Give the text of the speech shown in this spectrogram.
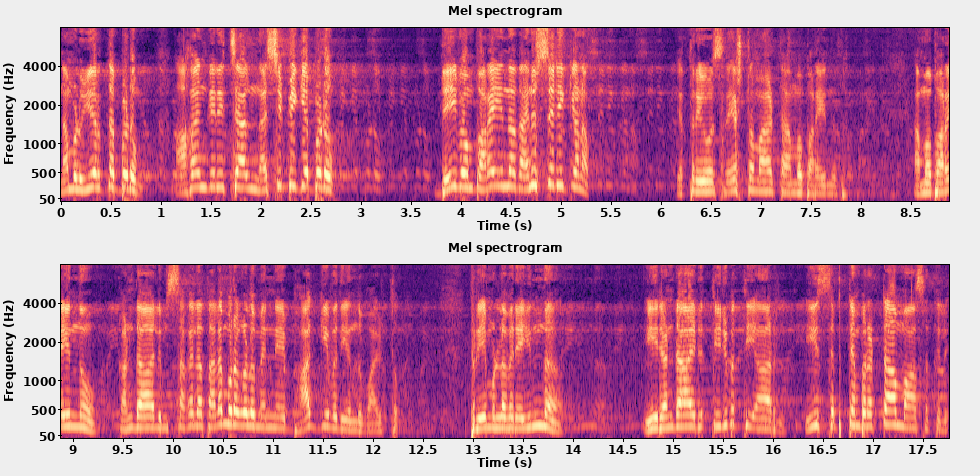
നമ്മൾ ഉയർത്തപ്പെടും. അഹങ്കരിച്ചാൽ നശിപ്പിക്കപ്പെടും. ദൈവം പറയുന്നത് അനുസരിക്കണം. എത്രയോ ശ്രേഷ്ഠമായിട്ട് അമ്മ പറയുന്നത്. അമ്മ പറയുന്നു കണ്ടാലും സകല തലമുറകളും എന്നെ ഭാഗ്യവതി എന്ന് വാഴ്ത്തും. പ്രിയമുള്ളവരെ ഇന്ന് ഈ രണ്ടായിരത്തി ഇരുപത്തിയാറിൽ ഈ സെപ്റ്റംബർ എട്ടാം മാസത്തിൽ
